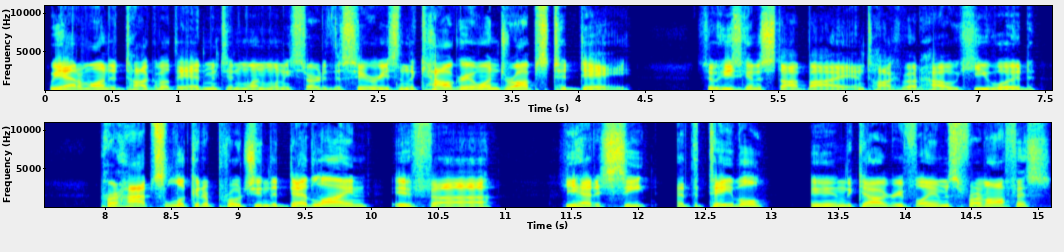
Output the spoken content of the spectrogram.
We had him on to talk about the Edmonton one when he started the series, and the Calgary one drops today. So he's going to stop by and talk about how he would perhaps look at approaching the deadline if uh, he had a seat at the table in the Calgary Flames front office.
